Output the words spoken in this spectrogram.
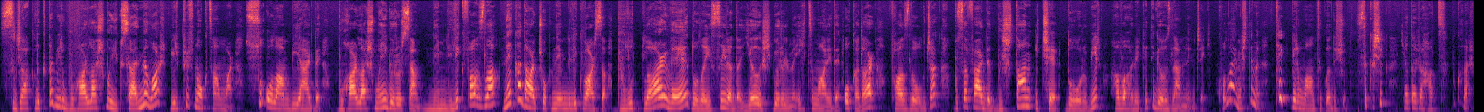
sıcaklıkta bir buharlaşma, yükselme var. Bir püf noktam var. Su olan bir yerde buharlaşmayı görürsem nemlilik fazla. Ne kadar çok nemlilik varsa bulutlar ve dolayısıyla da yağış görülme ihtimali de o kadar fazla olacak. Bu sefer de dıştan içe doğru bir hava hareketi gözlemlenecek. Kolaymış değil mi? Tek bir mantıkla düşün. Sıkışık ya da rahat. Bu kadar.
